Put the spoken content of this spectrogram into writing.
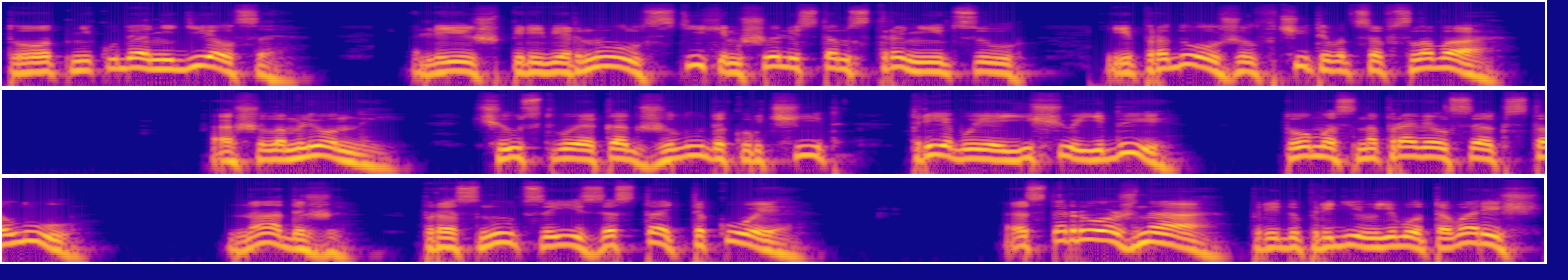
Тот никуда не делся, лишь перевернул с тихим шелестом страницу и продолжил вчитываться в слова. Ошеломленный, чувствуя, как желудок урчит, требуя еще еды, Томас направился к столу. Надо же, проснуться и застать такое. «Осторожно!» — предупредил его товарищ,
